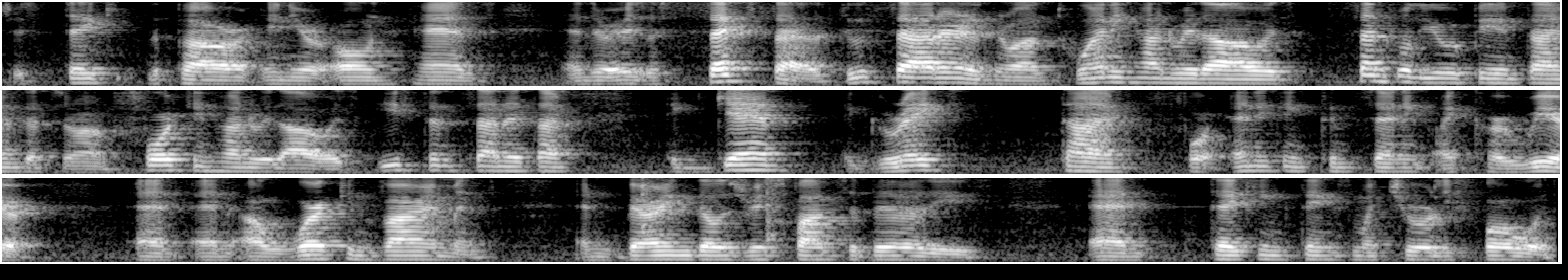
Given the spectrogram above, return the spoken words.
Just take the power in your own hands and there is a sextile to Saturn at around 2000 hours Central European time, that's around 1400 hours Eastern Standard Time. Again, a great time for anything concerning a career and, and our work environment and bearing those responsibilities and taking things maturely forward.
